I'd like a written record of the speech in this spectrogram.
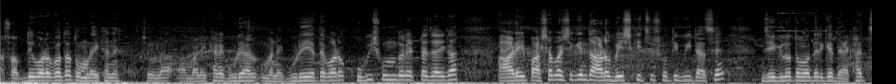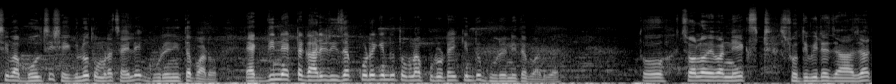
আর সবথেকে বড় কথা, তোমরা এখানে চলা আমার এখানে ঘুরে মানে ঘুরে যেতে পারো। খুবই সুন্দর একটা জায়গা। আর এই পাশাপাশি কিন্তু আরও বেশ কিছু সতীপীঠ আছে, যেগুলো তোমাদেরকে দেখাচ্ছি বা বলছি, সেগুলো তোমরা চাইলে ঘুরে নিতে পারো। একদিন একটা গাড়ি রিজার্ভ করে কিন্তু তোমরা পুরোটাই কিন্তু ঘুরে নিতে পারবে। তো চলো এবার নেক্সট সতীপীঠে যাওয়া যাক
